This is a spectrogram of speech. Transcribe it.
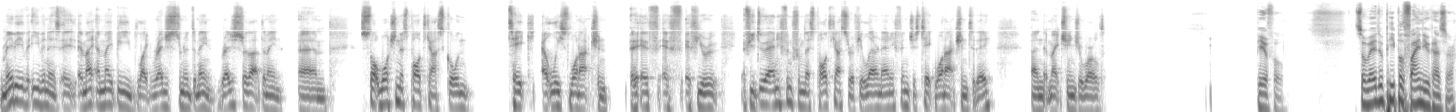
or maybe even is it, it might it might be like registering a domain. Register that domain. Um, stop watching this podcast. Go and take at least one action if if if you if you do anything from this podcast or if you learn anything, just take one action today, and it might change your world. Beautiful. So where do people find you, Kasra?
